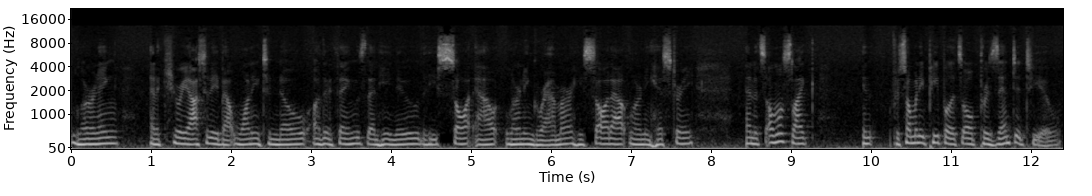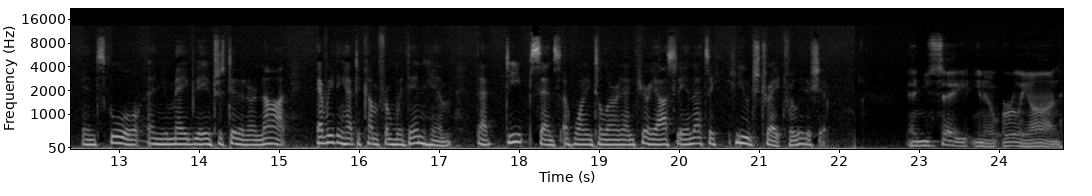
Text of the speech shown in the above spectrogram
learning, and a curiosity about wanting to know other things than he knew, that he sought out learning grammar, he sought out learning history. And it's almost like in, for so many people, it's all presented to you in school, and you may be interested in or not. Everything had to come from within him, that deep sense of wanting to learn and curiosity, and that's a huge trait for leadership. And you say, you know, early on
